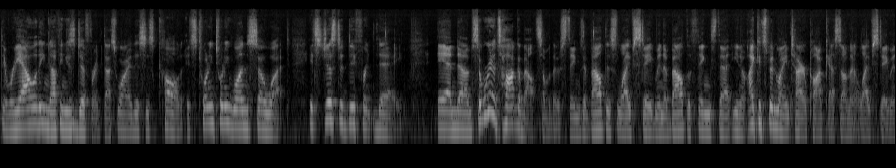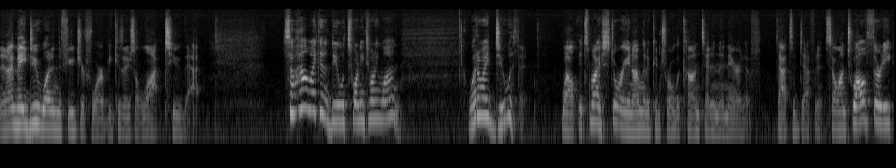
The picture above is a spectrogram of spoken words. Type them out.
The reality, nothing is different. That's why this is called. It's 2021, so what? It's just a different day. And um, so we're going to talk about some of those things, about this life statement, about the things that, you know, I could spend my entire podcast on that life statement. And I may do one in the future for it because there's a lot to that. So, how am I going to deal with 2021? What do I do with it? Well, it's my story and I'm going to control the content and the narrative. That's a definite. So on 1230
